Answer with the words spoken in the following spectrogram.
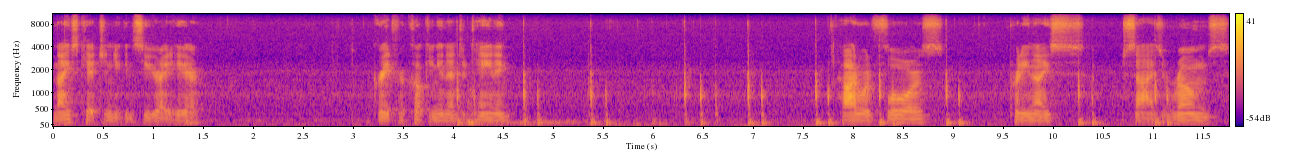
Nice kitchen, you can see right here. Great for cooking and entertaining. Hardwood floors, pretty nice size rooms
